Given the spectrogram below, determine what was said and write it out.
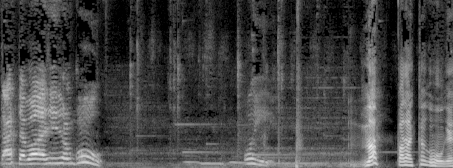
tähte pole, siis on kuu. oi, noh, paned ka kuhugi.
